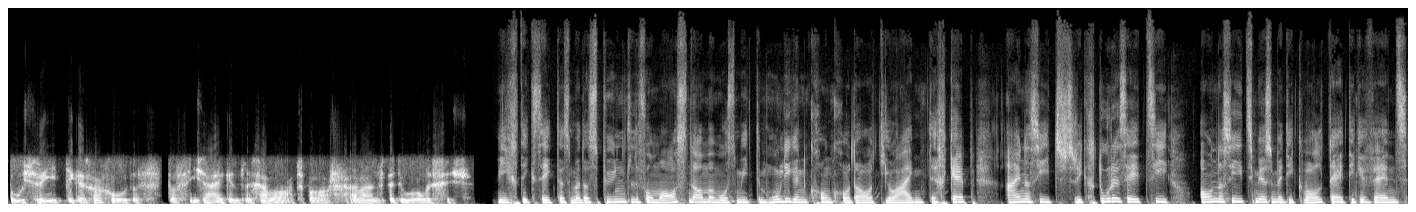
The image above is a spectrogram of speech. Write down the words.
Ausschreitungen kann kommen kann. Das, das ist eigentlich erwartbar, auch wenn es bedauerlich ist. Wichtig ist, dass man das Bündel von Massnahmen, die es mit dem Hooligan-Konkordat ja eigentlich gibt, einerseits strikt durchsetzen, andererseits müssen wir die gewalttätigen Fans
